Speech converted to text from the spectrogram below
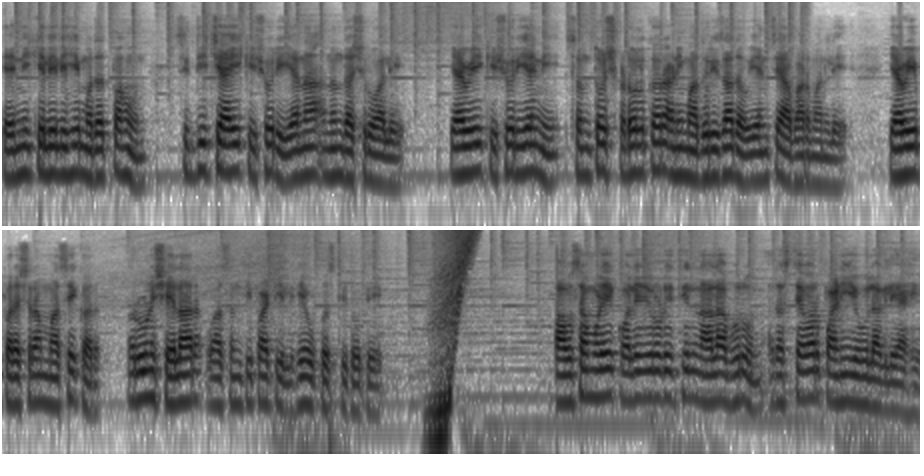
त्यांनी केलेली ही मदत पाहून सिद्धीची आई किशोरी यांना आनंदाश्रू आले. यावेळी किशोरी यांनी संतोष कडोलकर आणि माधुरी जाधव यांचे आभार मानले. यावेळी परशुराम मासेकर अरुण शेलार वासंती पाटील हे उपस्थित होते. पावसामुळे कॉलेज रोड येथील नाला भरून रस्त्यावर पाणी येऊ लागले आहे.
